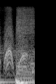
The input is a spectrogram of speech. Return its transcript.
One.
